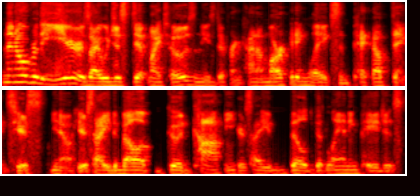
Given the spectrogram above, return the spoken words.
And then over the years i would just dip my toes in these different kind of marketing lakes and pick up things. Here's you know here's how you develop good copy. Here's how you build good landing pages.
